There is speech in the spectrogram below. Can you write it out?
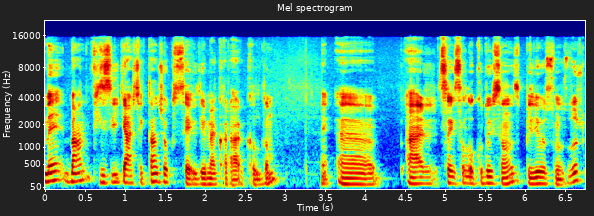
Ve ben fiziği gerçekten çok sevdiğime karar kıldım. E, eğer sayısal okuduysanız biliyorsunuzdur.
